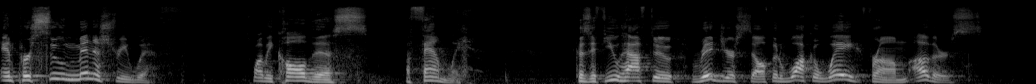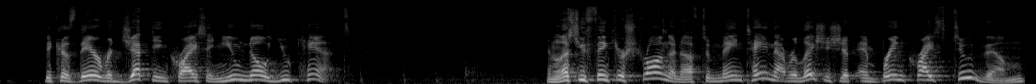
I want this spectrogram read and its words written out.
and pursue ministry with. That's why we call this a family. Because if you have to rid yourself and walk away from others because they're rejecting Christ and you know you can't, unless you think you're strong enough to maintain that relationship and bring Christ to them,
